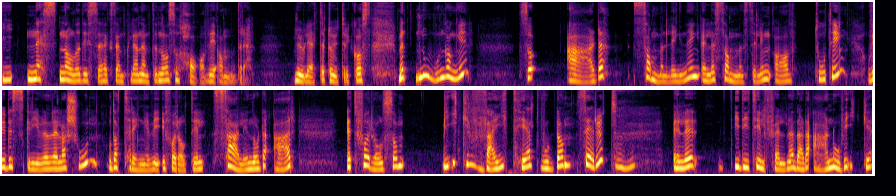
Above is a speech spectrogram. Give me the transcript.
i nesten alle disse eksemplene jeg nevnte nå, så har vi andre muligheter til å uttrykke oss. Men noen ganger så er det sammenligning eller sammenstilling av to ting. Og vi beskriver en relasjon, og da trenger vi i forhold til, særlig når det er et forhold som vi ikke veit helt hvordan ser ut. Mm -hmm. Eller i de tilfellene der det er noe vi ikke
